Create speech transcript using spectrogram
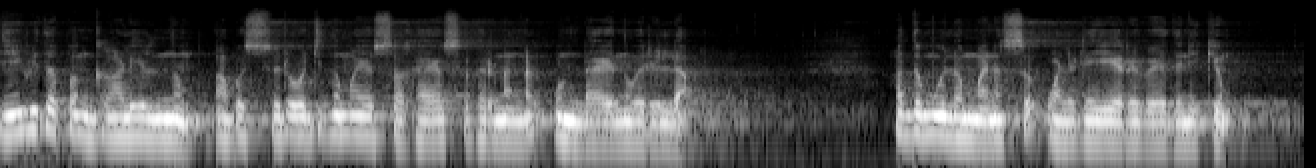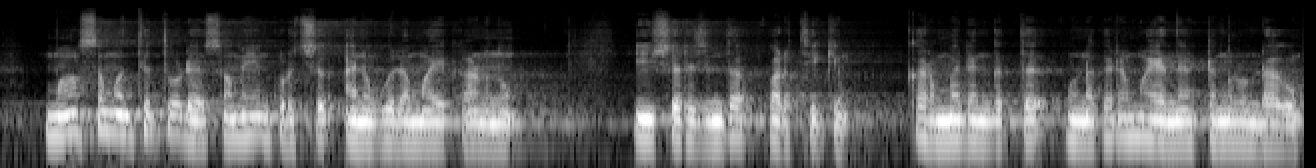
ജീവിത പങ്കാളിയിൽ നിന്നും അവസുരോചിതമായ സഹായ സഹകരണങ്ങൾ ഉണ്ടായെന്ന് വരില്ല അതുമൂലം മനസ്സ് വളരെയേറെ വേദനിക്കും. മാസമധ്യത്തോടെ സമയം കുറിച്ച് അനുകൂലമായി കാണുന്നു. ഈശ്വരചിന്ത വർദ്ധിക്കും. കർമ്മരംഗത്ത് ഗുണകരമായ നേട്ടങ്ങളുണ്ടാകും.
